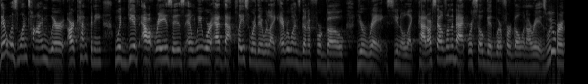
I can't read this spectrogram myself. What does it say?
there was one time where our company would give out raises, and we were at that place where they were like, everyone's going to forego your raise. You know, like pat ourselves on the back. We're so good, we're foregoing our raise. We were,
